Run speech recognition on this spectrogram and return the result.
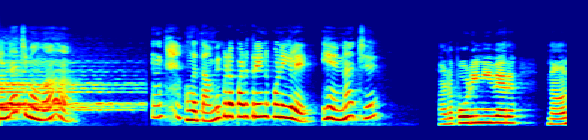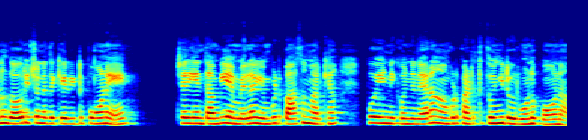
என்னாச்சு மாமா? உங்க தம்பி கூட படுக்கிறேன்னு போனீங்களே என்னாச்சு? அட போடி நீ வேற. நானும் கௌரி சொன்னதை கேட்டுட்டு போனேன் சரி என் தம்பி என் மேல எம்பிட்டு பாசமா இருக்கான். போய் இன்னைக்கு கொஞ்ச நேரம் அவன் கூட படுத்து தூங்கிட்டு வருவோன்னு போனா.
